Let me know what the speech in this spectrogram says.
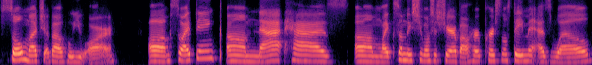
so much about who you are. Um, so I think um, Nat has um, like something she wants to share about her personal statement as well.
